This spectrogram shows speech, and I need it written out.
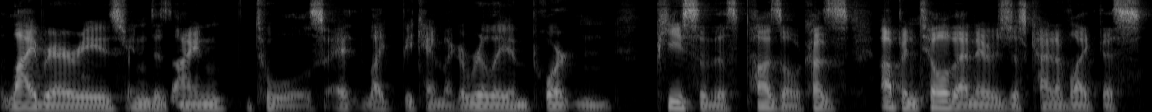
libraries and design tools it like became like a really important piece of this puzzle because up until then it was just kind of like this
